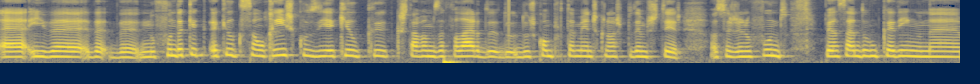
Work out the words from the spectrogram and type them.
uh, e, de, de, de, no fundo, aquilo que são riscos e aquilo que, que estávamos a falar dos comportamentos que nós podemos ter. Ou seja, no fundo, pensando um bocadinho na,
